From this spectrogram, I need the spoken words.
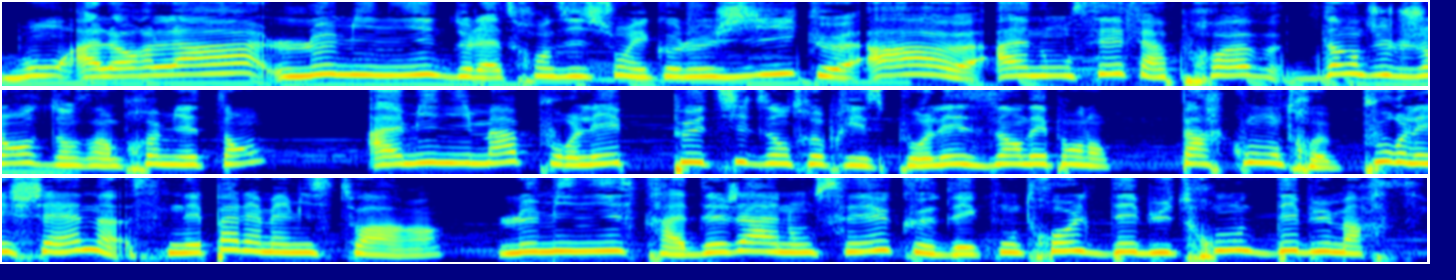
Bon, alors là, le ministre de la Transition écologique a euh, annoncé faire preuve d'indulgence dans un premier temps, à minima pour les petites entreprises, pour les indépendants. Par contre, pour les chaînes, ce n'est pas la même histoire. Hein. Le ministre a déjà annoncé que des contrôles débuteront début mars.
